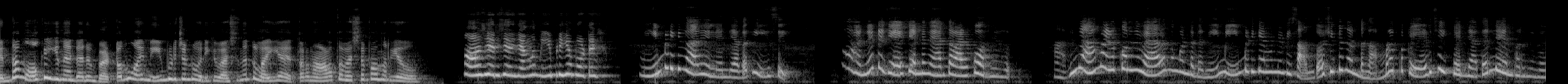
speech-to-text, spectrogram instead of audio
എന്താ നോക്കിക്കുന്ന എല്ലാരും? പെട്ടെന്ന് പോയി മീൻ പിടിച്ചോണ്ട് ഒരിക്കലും എനിക്ക് വിശന്നിട്ട് വയ്യ എത്ര നാളത്തെ വിശപ്പാന്നറിയാവോ ആ ശരി ശരി ഞങ്ങൾ മീൻ പിടിക്കാൻ പോട്ടെ. മീൻ പിടിക്കുന്ന കാര്യമല്ലേ എന്റെ അതൊക്കെ ഈസി എന്നിട്ട് ചേച്ചി എന്നെ നേരത്തെ പറഞ്ഞത്. അത് ഞാൻ വേറെ ഒന്നും കൊണ്ടല്ല. നീ മീൻ പിടിക്കാൻ വേണ്ടി സന്തോഷിക്കുന്നുണ്ട്? നമ്മളിപ്പോ പേടിച്ചിരിക്കല്ലേ അതല്ലേ ഞാൻ പറഞ്ഞത്?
